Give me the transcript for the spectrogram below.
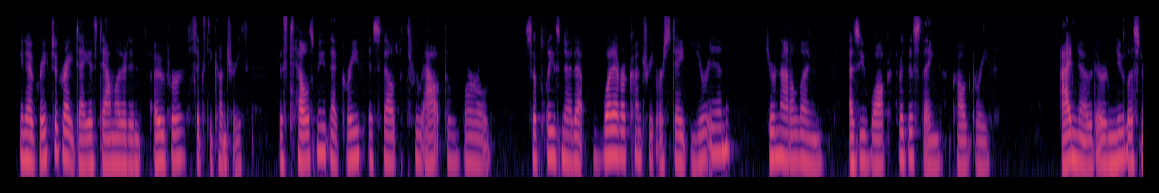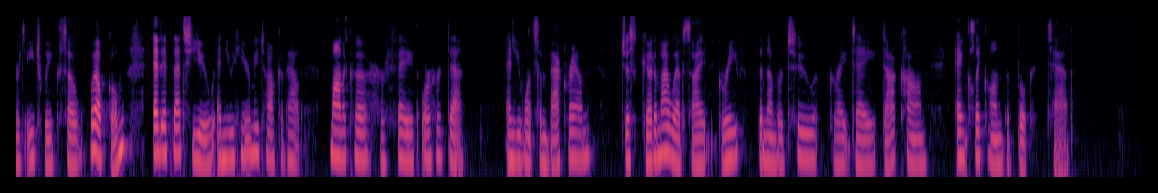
You know, Grief to Great Day is downloaded in over 60 countries. This tells me that grief is felt throughout the world. So please know that whatever country or state you're in, you're not alone as you walk through this thing called grief. I know there are new listeners each week, so welcome. And if that's you and you hear me talk about Monica, her faith, or her death, and you want some background, just go to my website, grief, the number two, greatday.com, and click on the book tab.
